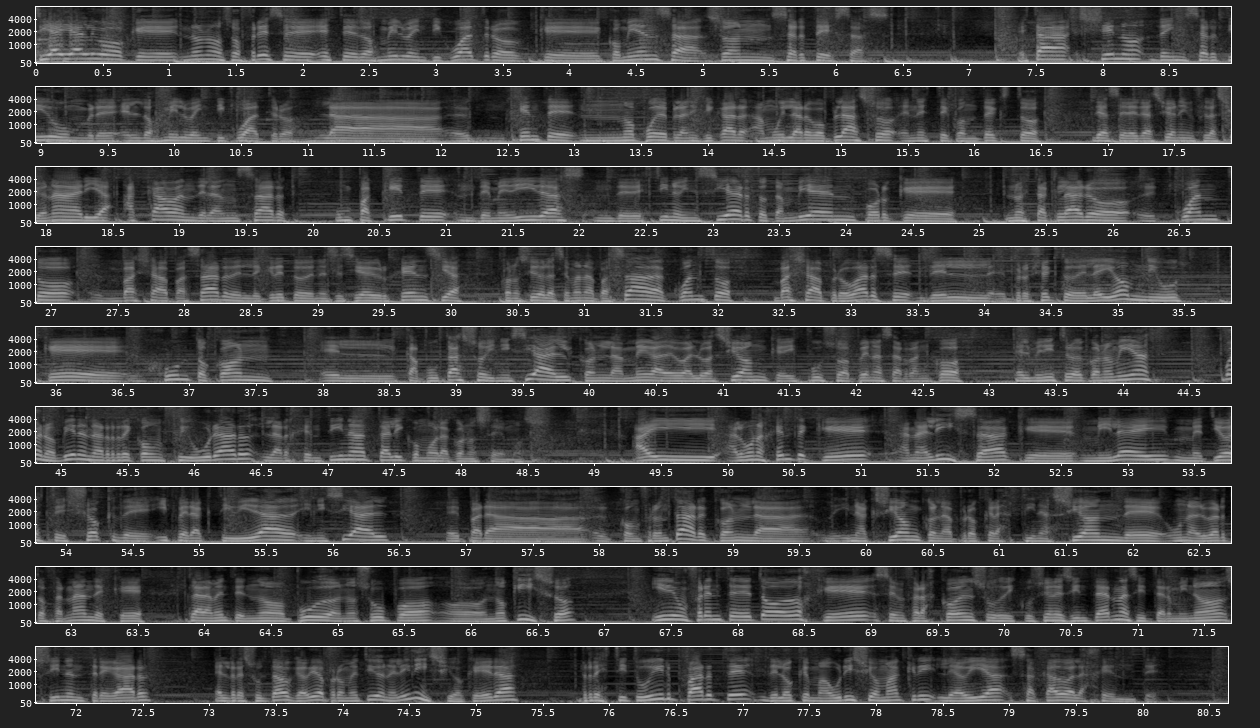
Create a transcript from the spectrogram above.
Si hay algo que no nos ofrece este 2024 que comienza, son certezas. Está lleno de incertidumbre el 2024. La eh, gente no puede planificar a muy largo plazo en este contexto de aceleración inflacionaria. Acaban de lanzar un paquete de medidas de destino incierto también porque no está claro eh, cuánto vaya a pasar del decreto de necesidad y urgencia conocido la semana pasada, cuánto vaya a aprobarse del proyecto de ley ómnibus que junto con el caputazo inicial, con la mega devaluación que dispuso apenas arrancó el ministro de Economía, bueno, vienen a reconfigurar la Argentina tal y como la conocemos. Hay alguna gente que analiza que Milei metió este shock de hiperactividad inicial eh, para eh, confrontar con la inacción, con la procrastinación de un Alberto Fernández que claramente no pudo, no supo o no quiso, y de un frente de todos que se enfrascó en sus discusiones internas y terminó sin entregar el resultado que había prometido en el inicio, que era restituir parte de lo que Mauricio Macri le había sacado a la gente.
